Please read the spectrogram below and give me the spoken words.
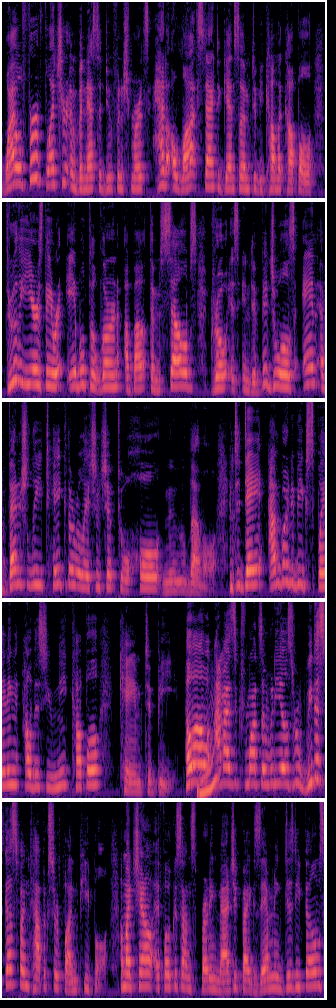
While Ferb Fletcher and Vanessa Doofenshmirtz had a lot stacked against them to become a couple, through the years they were able to learn about themselves, grow as individuals, and eventually take their relationship to a whole new level. And today I'm going to be explaining how this unique couple came to be. Hello, I'm Isaac from Wotso Videos, where we discuss fun topics for fun people. On my channel, I focus on spreading magic by examining Disney films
